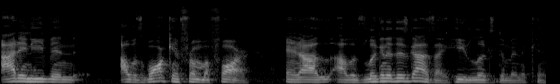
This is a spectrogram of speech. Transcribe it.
I didn't even. I was walking from afar, and I I was looking at this guy. I was like, he looks Dominican.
